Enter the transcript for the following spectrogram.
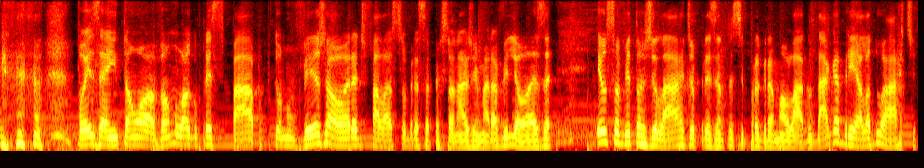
pois é, então, ó, vamos logo para esse papo, porque eu não vejo a hora de falar sobre essa personagem maravilhosa. Eu sou Vitor Gilardi, apresento esse programa ao lado da Gabriela Duarte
